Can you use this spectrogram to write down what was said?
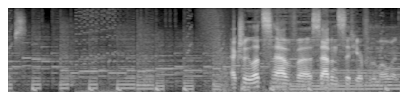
Oops. Actually, let's have uh, Sabin sit here for the moment.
